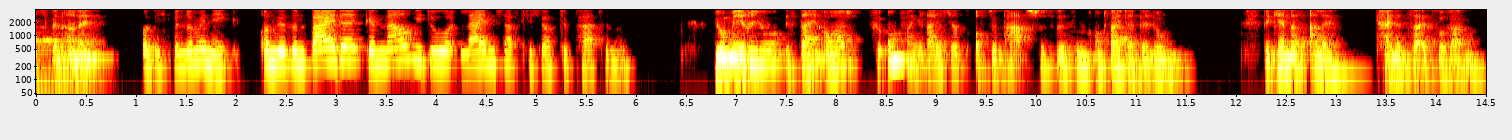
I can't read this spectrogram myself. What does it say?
Ich bin Anne. Und ich bin Dominique. Und wir sind beide, genau wie du, leidenschaftliche Osteopathinnen. Lomerio ist dein Ort für umfangreiches osteopathisches Wissen und Weiterbildung. Wir kennen das alle keine Zeit zu haben.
